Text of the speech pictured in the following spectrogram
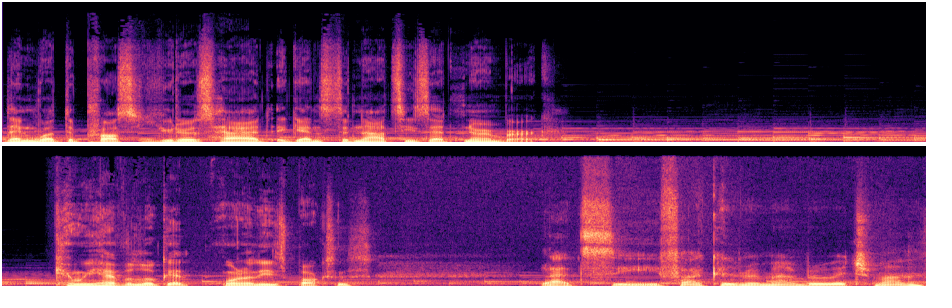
than what the prosecutors had against the Nazis at Nuremberg. Can we have a look at one of these boxes? Let's see if I can remember which one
